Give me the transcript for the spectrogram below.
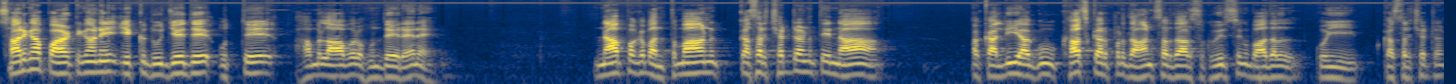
ਸਾਰੀਆਂ ਪਾਰਟੀਆਂ ਨੇ ਇੱਕ ਦੂਜੇ ਦੇ ਉੱਤੇ ਹਮਲਾਵਰ ਹੁੰਦੇ ਰਹਿਣਾ ਹੈ। ਨਾ ਭਗਵੰਤ ਮਾਨ ਕਸਰ ਛੱਡਣ ਤੇ ਨਾ ਅਕਾਲੀ ਆਗੂ ਖਾਸ ਕਰ ਪ੍ਰਧਾਨ ਸਰਦਾਰ ਸੁਖਵੀਰ ਸਿੰਘ ਬਾਦਲ ਕੋਈ ਕਸਰ ਛੱਡਣ।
